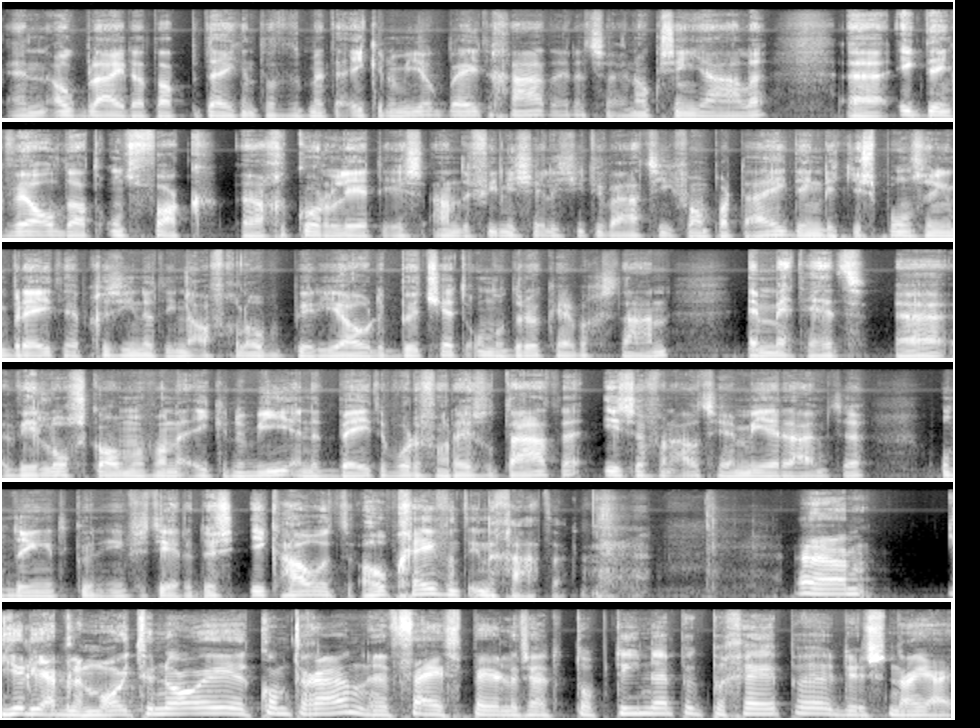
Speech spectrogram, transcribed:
En ook blij dat dat betekent dat het met de economie ook beter gaat. Hè. Dat zijn ook signalen. Uh, ik denk wel dat ons vak gecorreleerd is aan de financiële situatie van partijen. Ik denk dat je sponsoring breed hebt gezien dat in de afgelopen periode budget onder druk hebben gestaan. En met het weer loskomen van de economie en het beter worden van resultaten, is er van oudsher meer ruimte om dingen te kunnen investeren. Dus ik hou het hoopgevend in de gaten. Um, Jullie hebben een mooi toernooi, komt eraan. Vijf spelers uit de top 10 heb ik begrepen. Dus nou ja,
